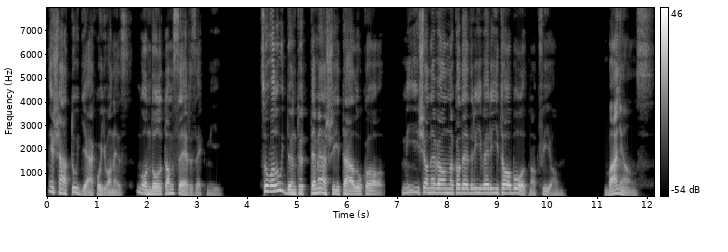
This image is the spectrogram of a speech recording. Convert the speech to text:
És hát tudják, hogy van ez. Gondoltam, szerzek még. Szóval úgy döntöttem, elsétálok a... Mi is a neve annak a Dead River a boltnak, fiam? Banyans.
